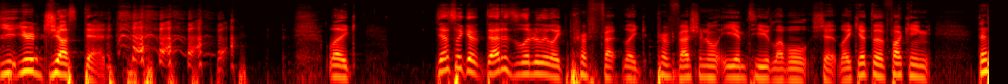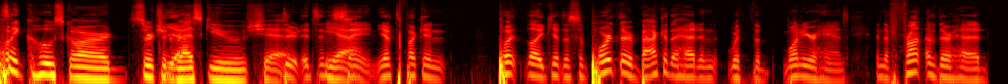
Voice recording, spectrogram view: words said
y- you're just dead. like that's like a that is literally like prof- like professional EMT level shit. Like you have to fucking That's put- like Coast Guard search and Yeah. rescue shit. dude, it's Yeah. insane. You have to fucking put like you have to support their back of the head and with the one of your hands and the front of their head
